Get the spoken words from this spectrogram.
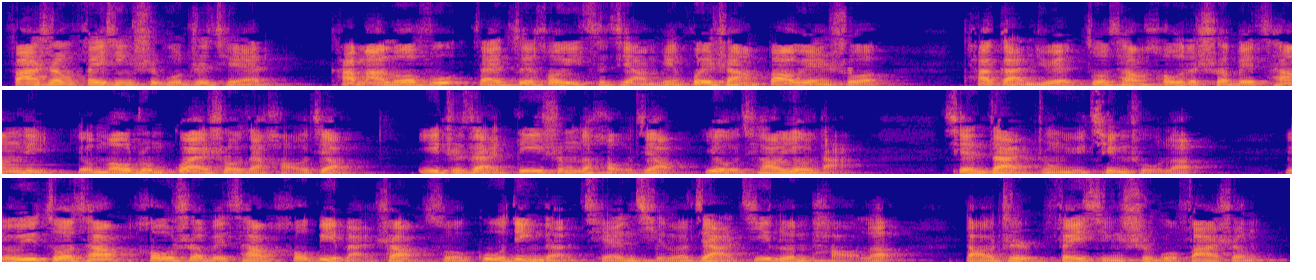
发生飞行事故之前，卡马罗夫在最后一次讲评会上抱怨说。他感觉座舱后的设备舱里有某种怪兽在嚎叫，一直在低声的吼叫，又敲又打。现在终于清楚了，由于座舱后设备舱后壁板上所固定的前起落架机轮跑了，导致飞行事故发生。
